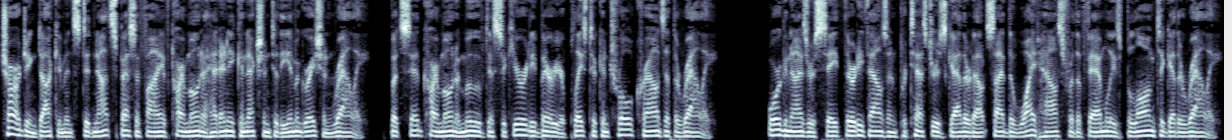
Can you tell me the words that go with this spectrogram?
Charging documents did not specify if Carmona had any connection to the immigration rally, but said Carmona moved a security barrier placed to control crowds at the rally. Organizers say 30,000 protesters gathered outside the White House for the Families Belong Together rally,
